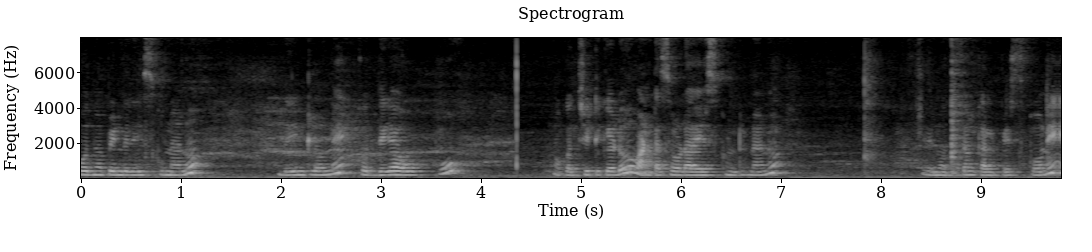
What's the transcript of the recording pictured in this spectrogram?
గోధుమ పిండి తీసుకున్నాను. దీంట్లోనే కొద్దిగా ఉప్పు ఒక చిటికెడు వంట సోడా వేసుకుంటున్నాను. ఇది మొత్తం కలిపేసుకొని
